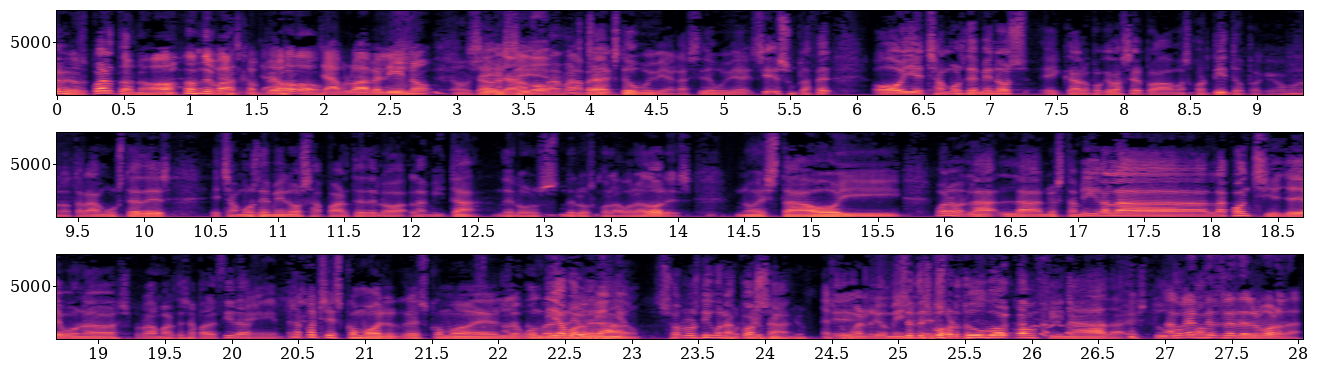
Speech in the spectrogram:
el menos cuarto, no. ¿Dónde vas, campeón? Ya habló Abelino. O Sí, sea, ya sí, la verdad que estuvo muy bien, ha sido muy bien. Sí, es un placer. Hoy echamos de menos, eh, claro, porque va a ser el programa más cortito, porque como notarán ustedes, echamos de menos aparte de lo- la mitad de los de los colaboradores. No está hoy, bueno, la, la- nuestra amiga la, la Conchi, ya lleva unos programas desaparecidas. Eh, pero Coche es como el, es como el, Algún como día el río volverá. Miño. Solo os digo una Como el cosa. Es como el río Miño. Se Estuvo confinada. Estuvo A veces confi- se desborda.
